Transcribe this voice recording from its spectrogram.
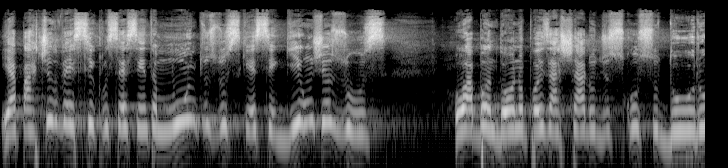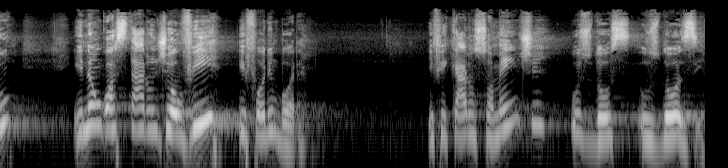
e a partir do versículo 60, muitos dos que seguiam Jesus o abandonam, pois acharam o discurso duro e não gostaram de ouvir e foram embora. E ficaram somente os doze. Os doze.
